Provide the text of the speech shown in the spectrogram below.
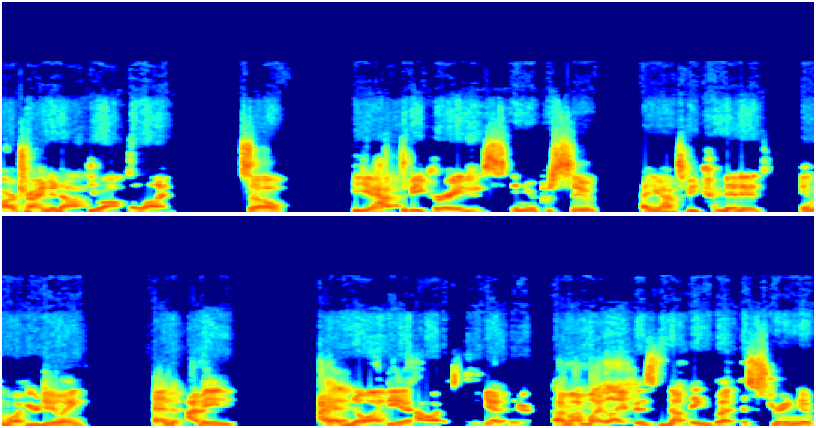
are trying to knock you off the line. So you have to be courageous in your pursuit and you have to be committed in what you're doing. And I mean, I had no idea how I was going to get there. my life is nothing but a string of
